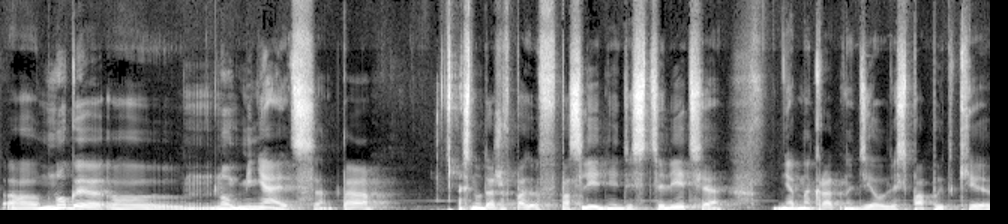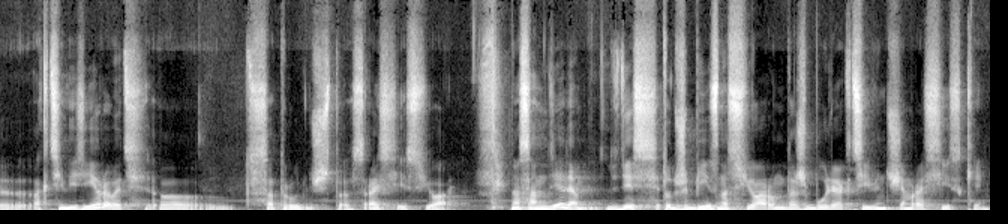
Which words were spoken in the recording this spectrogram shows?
А, многое э, ну, меняется. Да? Ну, даже в последние десятилетия неоднократно делались попытки активизировать э, сотрудничество с Россией, с ЮАР. На самом деле здесь тот же бизнес ЮАР, он даже более активен, чем российский.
